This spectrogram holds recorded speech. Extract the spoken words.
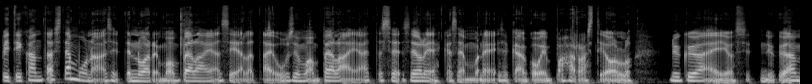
piti kantaa sitä munaa sitten nuorimman pelaajan siellä tai uusimman pelaajan. Että se, se oli ehkä semmoinen, ei sekään kovin paharasti ollut. Nykyään ei ole sitten, nykyään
